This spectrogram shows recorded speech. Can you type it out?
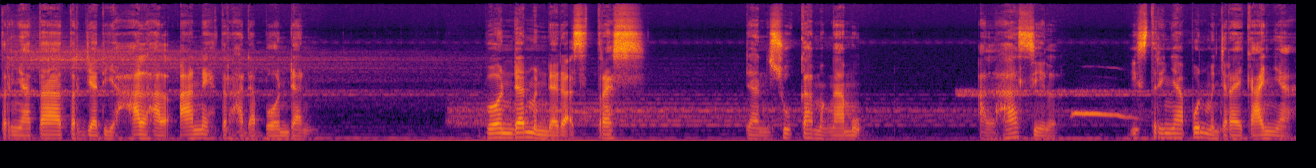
ternyata terjadi hal-hal aneh terhadap Bondan. Bondan mendadak stres dan suka mengamuk. Alhasil, istrinya pun menceraikannya.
